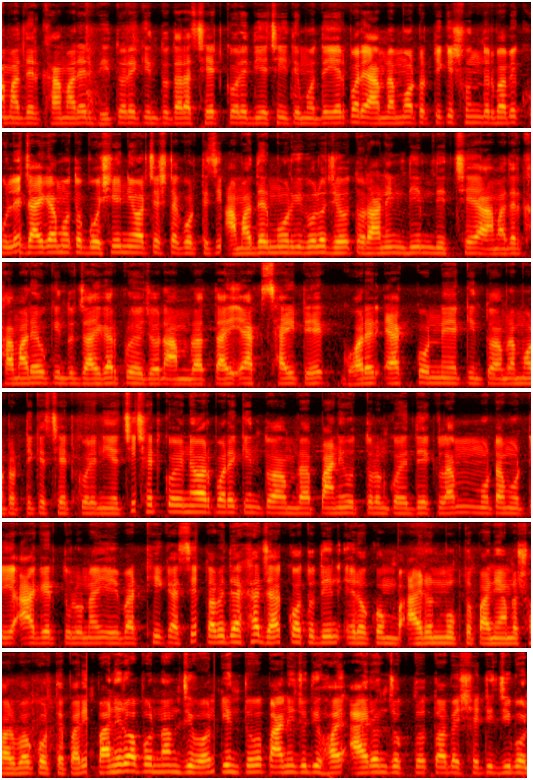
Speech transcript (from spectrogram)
আমাদের খামারের ভিতরে কিন্তু তারা সেট করে দিয়েছে ইতিমধ্যে। এরপরে আমরা মোটরটিকে সুন্দরভাবে খুলে জায়গা মতো বসিয়ে নেওয়ার চেষ্টা করতেছি। আমাদের মুরগিগুলো যেহেতু রানিং ডিম দিচ্ছে, আমাদের খামারেও কিন্তু জায়গার প্রয়োজন। আমরা তাই এক সাইডে ঘরের এক কোণে কিন্তু আমরা মোটরটিকে সেট করে নিয়েছি। সেট করে নেওয়ার পরে কিন্তু আমরা পানি উত্তোলন করে দেখলাম, মোটামুটি আগের তুলনায় এবার ঠিক আছে। তবে দেখা যাক কতদিন এরকম আয়রন মুক্ত পানি আমরা সরবরাহ করতে পারি। পানির অপর নাম জীবন। কিন্তু পানি যদি হয় আয়রন যুক্ত তবে সেটি জীবন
